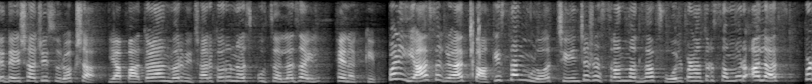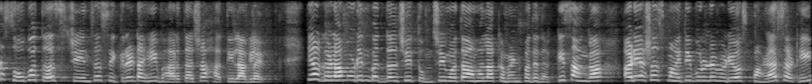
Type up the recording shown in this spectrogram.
ते देशाची सुरक्षा या पातळ्यांवर विचार करूनच उचललं जाईल हे नक्की. पण या सगळ्यात पाकिस्तानमुळं चीनच्या शस्त्रांमधला फोलपणा तर समोर आलाच पण सोबतच चीनचं सिक्रेटही भारताच्या हाती लागलंय. या घडामोडींबद्दल घडामोडींबद्दलची तुमची मतं आम्हाला कमेंटमध्ये नक्की सांगा आणि अशाच माहितीपूर्ण व्हिडिओज पाहण्यासाठी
